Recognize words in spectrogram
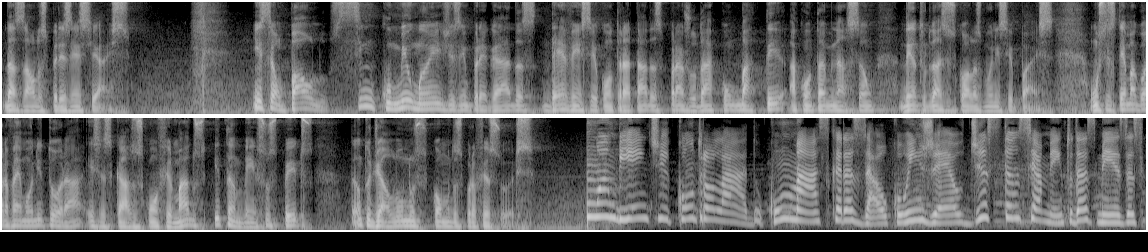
das aulas presenciais. Em São Paulo, 5 mil mães desempregadas devem ser contratadas para ajudar a combater a contaminação dentro das escolas municipais. Um sistema agora vai monitorar esses casos confirmados e também suspeitos, tanto de alunos como dos professores. Ambiente controlado, com máscaras, álcool em gel, distanciamento das mesas,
